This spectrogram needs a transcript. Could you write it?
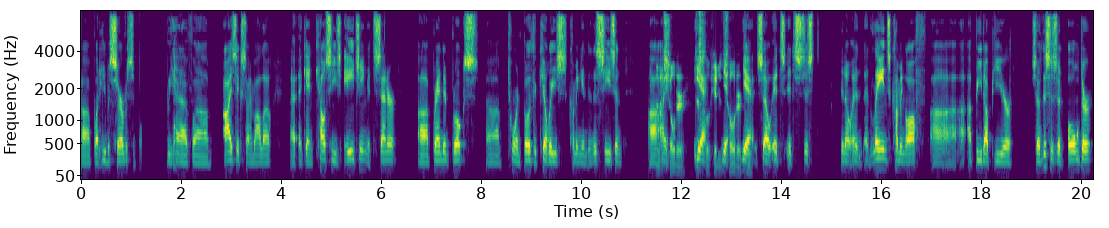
uh, but he was serviceable. We have um, Isaac Seumalo. Uh, again, Kelce's aging at center. Uh, Brandon Brooks uh, torn both Achilles coming into this season. Uh, and a I, shoulder, dislocated yeah, shoulder. Yeah, too. so it's it's just you know, and, and Lane's coming off uh, a beat up year. So this is an older,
